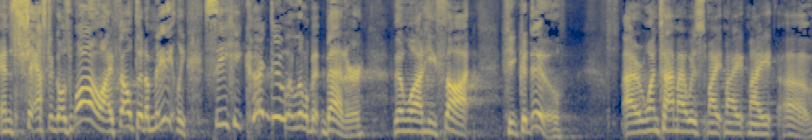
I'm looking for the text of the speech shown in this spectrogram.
And Shasta goes, Whoa, I felt it immediately. See, he could do a little bit better than what he thought he could do. I, one time I was, my, my, my uh,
